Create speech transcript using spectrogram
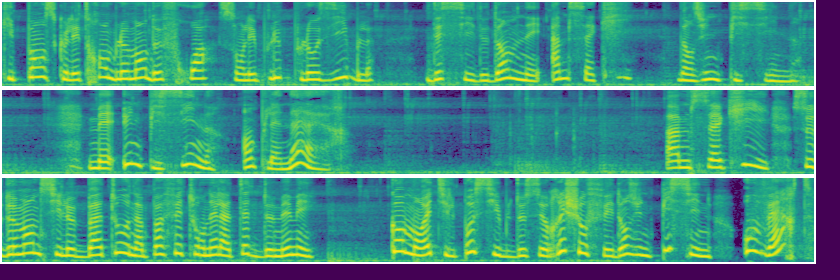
qui pense que les tremblements de froid sont les plus plausibles, décide d'emmener Amsaki dans une piscine. Mais une piscine en plein air. Amsaki se demande si le bateau n'a pas fait tourner la tête de Mémé. Comment est-il possible de se réchauffer dans une piscine ouverte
